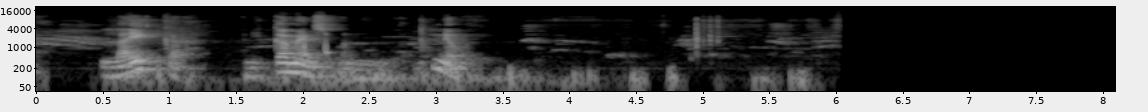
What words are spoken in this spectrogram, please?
लाईक करा आणि कमेंट्स पण नोंदवा. धन्यवाद.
